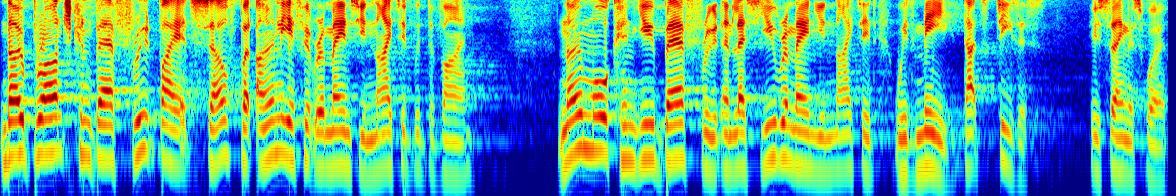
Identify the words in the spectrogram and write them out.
No branch can bear fruit by itself, but only if it remains united with the vine. No more can you bear fruit unless you remain united with me. That's Jesus who's saying this word.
